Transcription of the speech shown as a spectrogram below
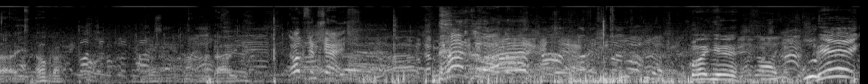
Aj, dobra. Dobrze chciałeś! Bardzo ładnie! Spokojnie! Bieg!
